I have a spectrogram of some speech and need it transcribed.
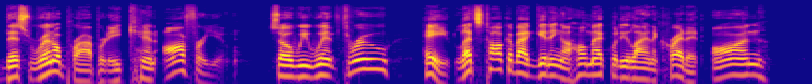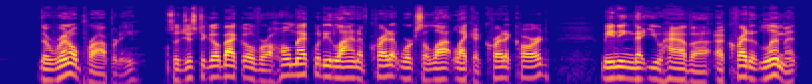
this rental property can offer you. So, we went through hey, let's talk about getting a home equity line of credit on the rental property. So, just to go back over, a home equity line of credit works a lot like a credit card meaning that you have a, a credit limit.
